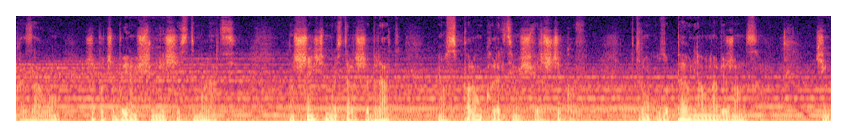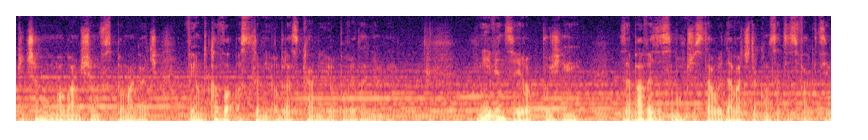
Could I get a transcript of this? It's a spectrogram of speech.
okazało, że potrzebuję silniejszej stymulacji. Na szczęście mój starszy brat Miał sporą kolekcję świerszczyków, którą uzupełniał na bieżąco, dzięki czemu mogłam się wspomagać wyjątkowo ostrymi obrazkami i opowiadaniami. Mniej więcej rok później zabawy ze sobą przestały dawać taką satysfakcję,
